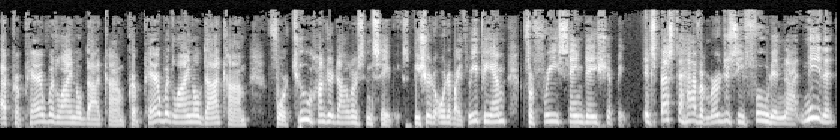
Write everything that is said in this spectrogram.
at preparewithlionel.com, preparewithlionel.com for $200 in savings. Be sure to order by 3 p.m. for free same day shipping. It's best to have emergency food and not need it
